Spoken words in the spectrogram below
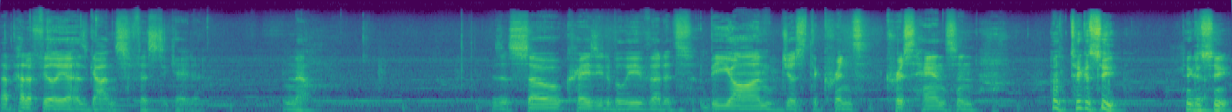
that pedophilia has gotten sophisticated? No. Is it so crazy to believe that it's beyond just the Chris, Chris Hansen? Take a seat. Take a seat.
